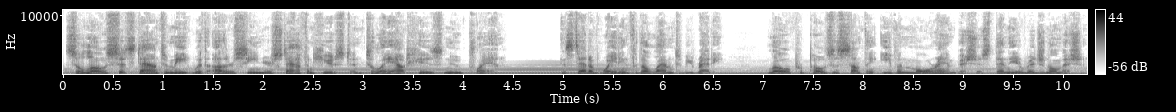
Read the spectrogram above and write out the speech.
So Low sits down to meet with other senior staff in Houston to lay out his new plan. Instead of waiting for the LEM to be ready, Low proposes something even more ambitious than the original mission.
